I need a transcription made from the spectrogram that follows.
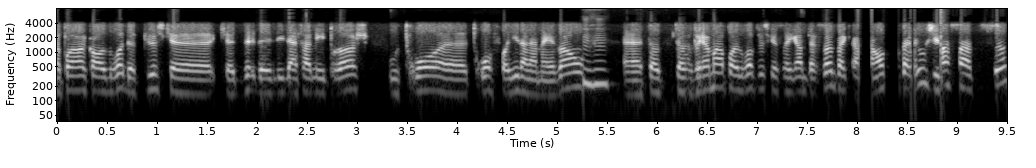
T'as pas encore le droit de plus que, que de, de- la famille proche ou trois, euh, trois foyers dans la maison. Mhm. Euh, t'as, t'as vraiment pas le droit de plus que 50 personnes. Fait qu'en Ontario, j'ai pas senti ça.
